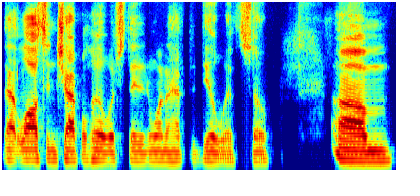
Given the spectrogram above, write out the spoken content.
that loss in Chapel Hill, which they didn't want to have to deal with. So, um,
